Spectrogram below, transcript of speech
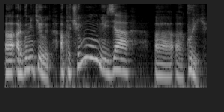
а, аргументируют, а почему нельзя а, а, курить?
